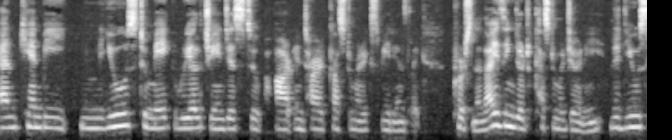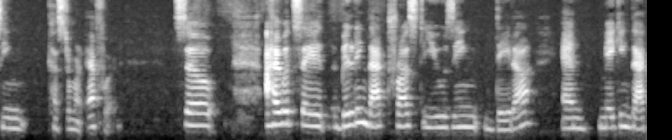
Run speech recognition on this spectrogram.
and can be used to make real changes to our entire customer experience, like personalizing the customer journey, reducing customer effort. So I would say building that trust using data and making that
